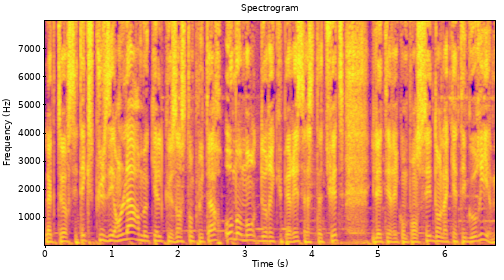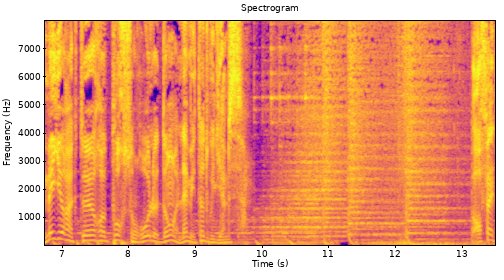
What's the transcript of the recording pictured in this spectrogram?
L'acteur s'est excusé en larmes quelques instants plus tard au moment de récupérer sa statuette. Il a été récompensé dans la catégorie meilleur acteur pour son rôle dans La méthode Williams. En fait,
